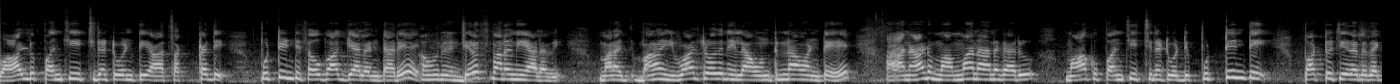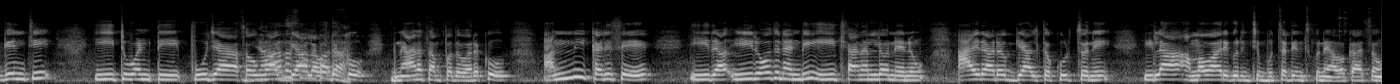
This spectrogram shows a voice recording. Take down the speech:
వాళ్ళు పంచి ఇచ్చినటువంటి ఆ చక్కటి పుట్టింటి సౌభాగ్యాలు అంటారే. చిరస్మరణీయాలు అవి మన మనం ఇవాళ రోజున ఇలా ఉంటున్నామంటే ఆనాడు మా అమ్మ నాన్నగారు మాకు పంచి ఇచ్చినటువంటి పుట్టింటి పట్టు చీరల తగ్గించి ఇటువంటి పూజా సౌభాగ్యాల. వరకు జ్ఞాన సంపద వరకు అన్నీ కలిసే ఈ రా- ఈ రోజునండి ఈ ఛానల్లో నేను ఆయురారోగ్యాలతో కూర్చొని ఇలా అమ్మవారి గురించి ముచ్చటించుకునే అవకాశం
